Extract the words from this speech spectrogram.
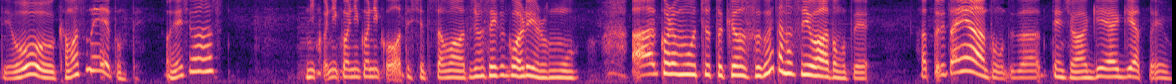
で、おー、かますねと思って。お願いします。ニコニコニコニコってしちゃってさ、まあ私も性格悪いやろ、もう。あー、これもうちょっと今日すごい楽しいわ、と思って。服部さんやと思ってさ、テンション上げ上げやったよ。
